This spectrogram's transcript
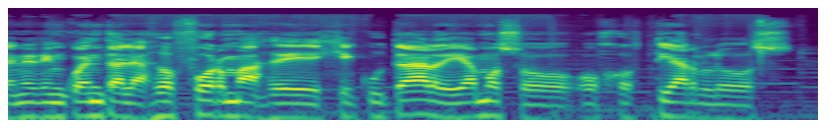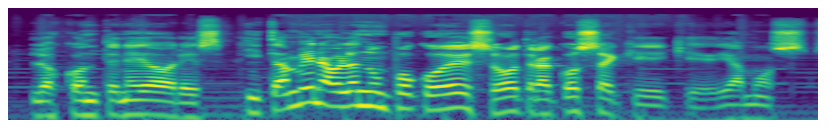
tener en cuenta las dos formas de ejecutar, digamos, o, hostear los, los contenedores. Y también hablando un poco de eso, otra cosa que, digamos,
